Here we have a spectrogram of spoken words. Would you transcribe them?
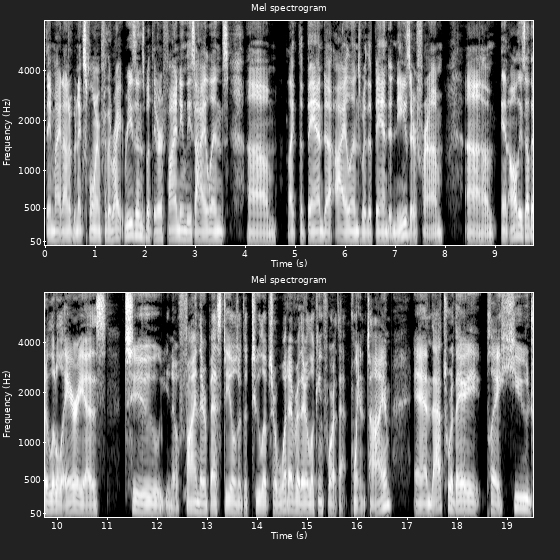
They might not have been exploring for the right reasons, but they were finding these islands, um, like the Banda Islands, where the Bandanese are from, um, and all these other little areas to you know find their best deals or the tulips or whatever they're looking for at that point in time and that's where they play a huge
